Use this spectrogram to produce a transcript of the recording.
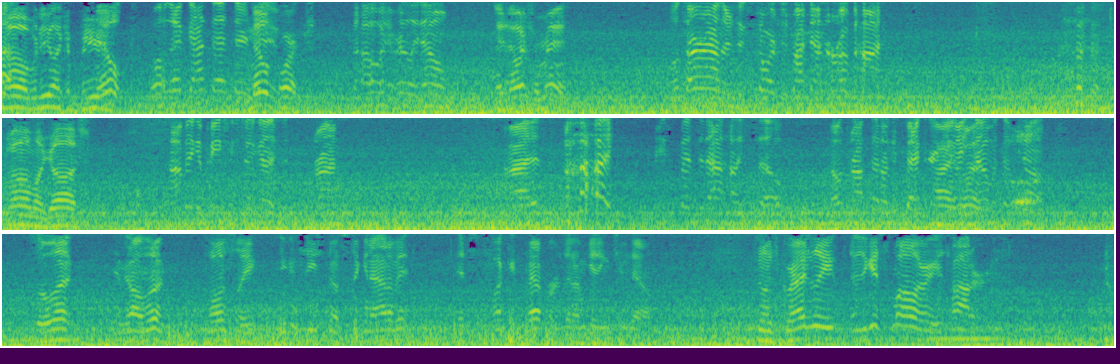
Oh, we need like a beer. Milk. Well, they've got that there Milk too. works. No, it really don't. They know it for me. Well, turn around. There's a store just right down the road behind us. Oh my gosh. How big a piece you still got, Ryan? All right, it's, he spits it out on himself. Don't drop that on your pecker. All right, you ain't look. done with them chunks. So look, if y'all look closely, you can see stuff sticking out of it. It's the fucking pepper that I'm getting to now. So it's gradually, as it gets smaller, it gets hotter.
